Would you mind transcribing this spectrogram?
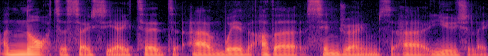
are not associated um, with other syndromes uh, usually.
